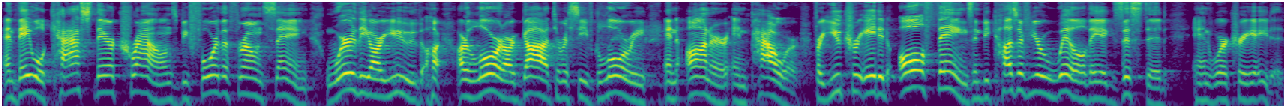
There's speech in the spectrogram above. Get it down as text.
And they will cast their crowns before the throne, saying, Worthy are you, our Lord, our God, to receive glory and honor and power. For you created all things, and because of your will they existed and were created.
